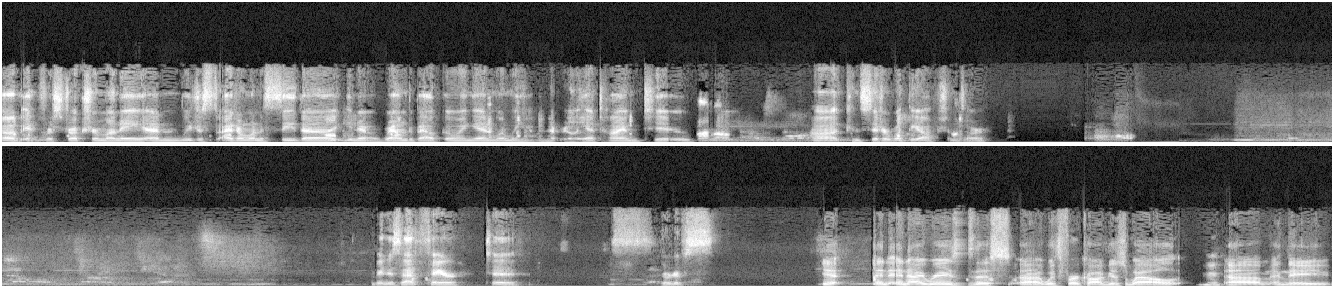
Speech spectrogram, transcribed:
of infrastructure money, and we just, I don't want to see the, you know, roundabout going in when we haven't really had time to uh, consider what the options are. I mean, is that fair to sort of, Yeah, and and I raised this uh, with FRCOG as well, Mhm. um, and they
